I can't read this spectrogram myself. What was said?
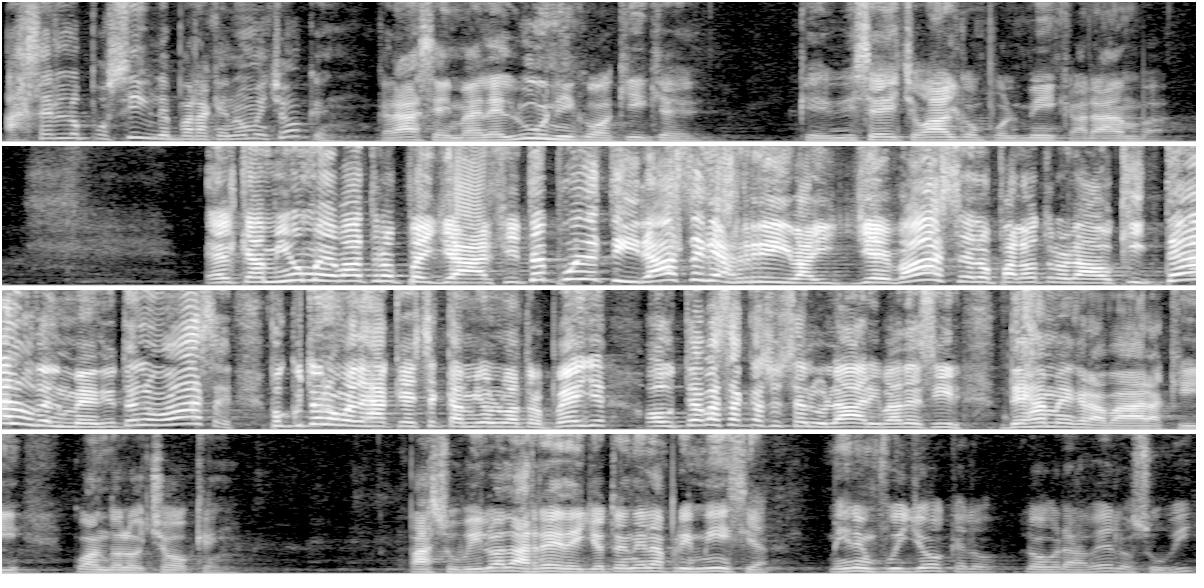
Hacer lo posible para que no me choquen. Gracias, Ismael, el único aquí que, que hubiese hecho algo por mí, caramba el camión me va a atropellar. Si usted puede tirársele arriba y llevárselo para el otro lado, quitarlo del medio, usted lo hace. Porque usted no va a dejar que ese camión lo atropelle. O usted va a sacar su celular y va a decir, déjame grabar aquí cuando lo choquen. Para subirlo a las redes y yo tener la primicia. Miren, fui yo que lo, lo grabé, lo subí.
